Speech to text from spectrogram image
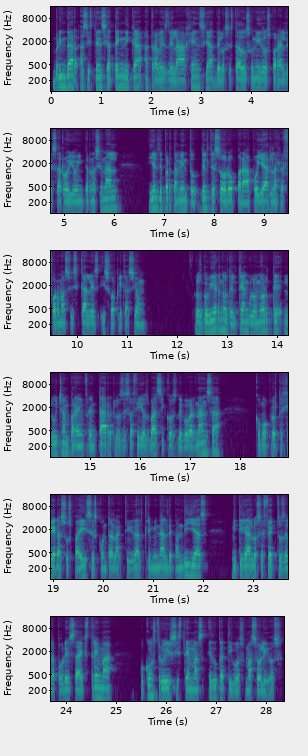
Brindar asistencia técnica a través de la Agencia de los Estados Unidos para el Desarrollo Internacional y el Departamento del Tesoro para apoyar las reformas fiscales y su aplicación. Los gobiernos del Triángulo Norte luchan para enfrentar los desafíos básicos de gobernanza, como proteger a sus países contra la actividad criminal de pandillas, mitigar los efectos de la pobreza extrema o construir sistemas educativos más sólidos.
